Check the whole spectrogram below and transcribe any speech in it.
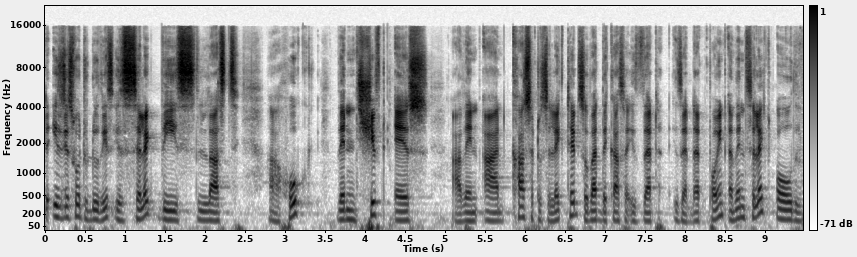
the easiest way to do this is select this last hook then shift S uh, then add cursor to selected so that the cursor is that is at that point and then select all the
